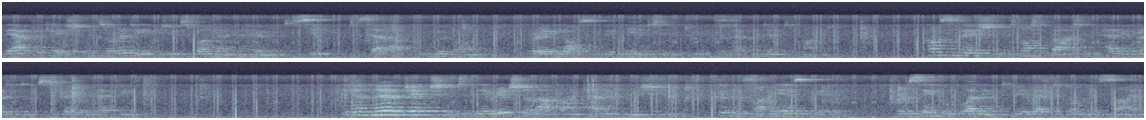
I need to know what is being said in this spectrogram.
The application has already induced one owner home to seek to sell up and move on, freeing loss of the amenity which we have identified. Conservation is not about impelling residents to vote with their feet. We have no objection to the original outline planning commission, given some years ago, for a single dwelling to be erected on this site.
